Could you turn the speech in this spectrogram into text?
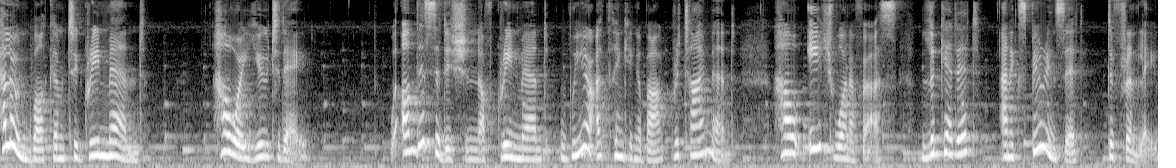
Hello and welcome to Green Mend. How are you today? Well, on this edition of Green Mend, we are thinking about retirement, how each one of us look at it and experience it differently.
